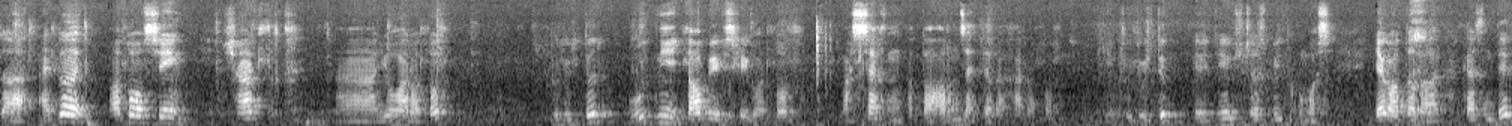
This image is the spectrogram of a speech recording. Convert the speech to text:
За аливаа олон улсын шаардлага юугаар болвол төлөвлөлтөөр үүдний лобби хэсгийг болвол маш сайхан одоо орон зайтай байхаар болвол төлөвлөдөг. Тэгээд тийм ч учраас бид хүн бас яг одоо байгаа каркасан дээр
